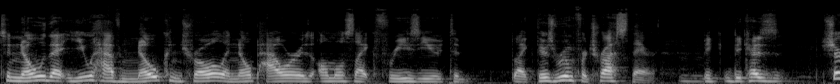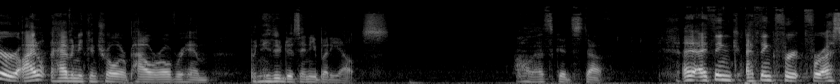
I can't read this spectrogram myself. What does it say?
to know that you have no control and no power is almost like frees you to like there's room for trust there Mhm. Be- because sure I don't have any control or power over him, but neither does anybody else. Oh, that's good stuff. I, I think I think for, for us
